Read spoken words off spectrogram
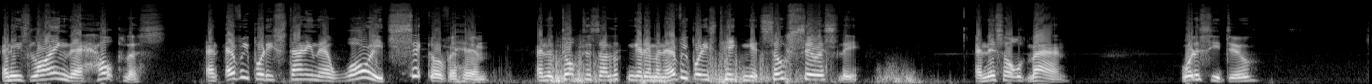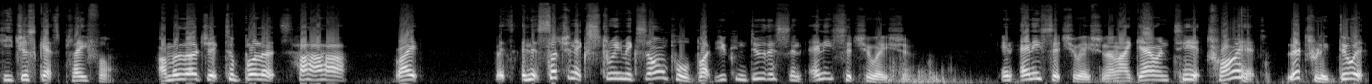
and he's lying there helpless and everybody's standing there worried, sick over him and the doctors are looking at him and everybody's taking it so seriously. And this old man, what does he do? He just gets playful. I'm allergic to bullets. Ha ha ha. Right? And it's such an extreme example, but you can do this in any situation. In any situation, and I guarantee it. Try it. Literally, do it.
